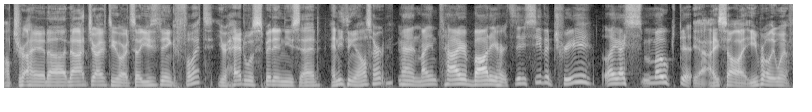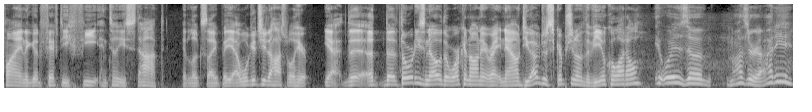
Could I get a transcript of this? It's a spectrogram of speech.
I'll try and uh, not drive too hard. So you think foot? Your head was spitting. You said anything else hurting? Man, my entire body hurts. Did you see the tree? Like I smoked it. Yeah, I saw it. You probably went flying a good 50 feet until you stopped. It looks like, but yeah, we'll get you to the hospital here. Yeah, the uh, the authorities know they're working on it right now. Do you have a description of the vehicle at all? It was a Maserati.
